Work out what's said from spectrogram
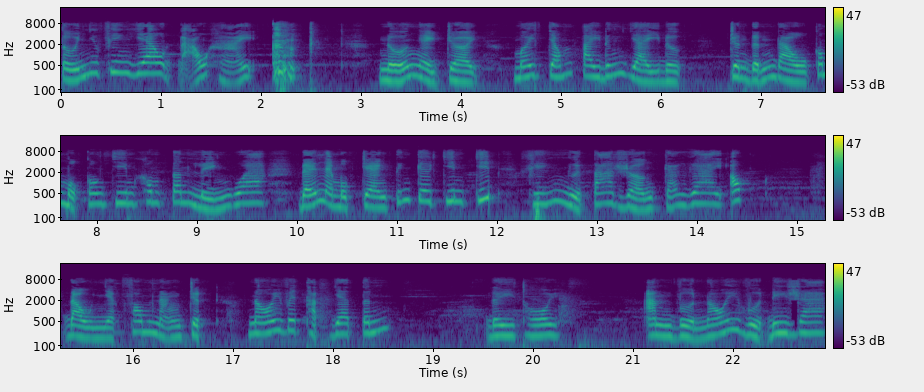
tự như phiên dao đảo hải. Nửa ngày trời, mới chống tay đứng dậy được. Trên đỉnh đầu có một con chim không tên liện qua, để lại một tràng tiếng kêu chim chíp khiến người ta rợn cả gai ốc. Đầu nhạc phong nặng trịch, nói với Thạch Gia Tính. Đi thôi. Anh vừa nói vừa đi ra,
